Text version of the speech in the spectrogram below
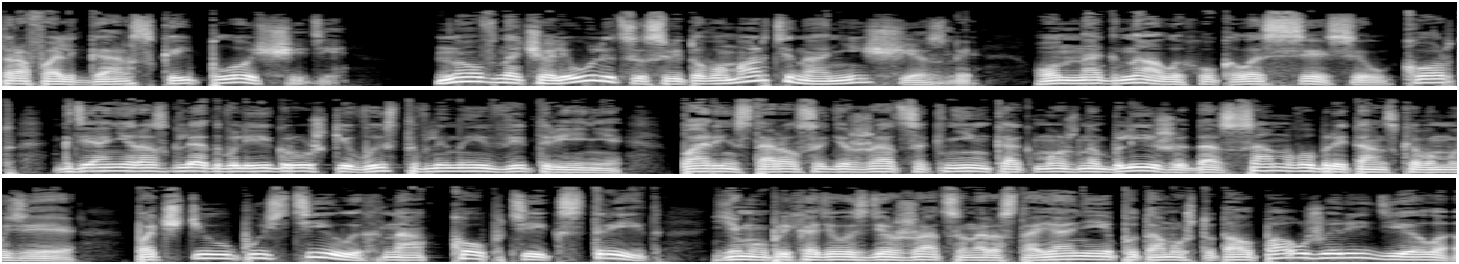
Трафальгарской площади. Но в начале улицы Святого Мартина они исчезли — он нагнал их около Сесил Корт, где они разглядывали игрушки, выставленные в витрине. Парень старался держаться к ним как можно ближе, до самого Британского музея. Почти упустил их на Коптик-стрит. Ему приходилось держаться на расстоянии, потому что толпа уже редела,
